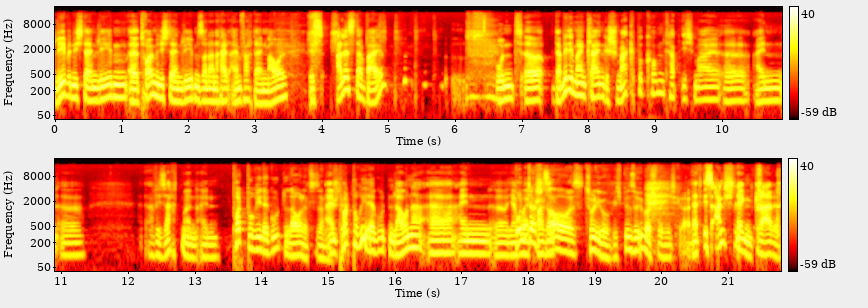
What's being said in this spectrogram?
lebe nicht dein Leben, äh, träume nicht dein Leben, sondern halt einfach dein Maul. Ist alles dabei. Und äh, damit ihr mal einen kleinen Geschmack bekommt, habe ich mal äh, ein, äh, wie sagt man, ein Potpourri der guten Laune zusammen. ein Potpourri der guten Laune, äh, ein äh, ja, er Bunter quasi, Strauß. Entschuldigung, ich bin so überschwänglich gerade. Das ist anstrengend gerade.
